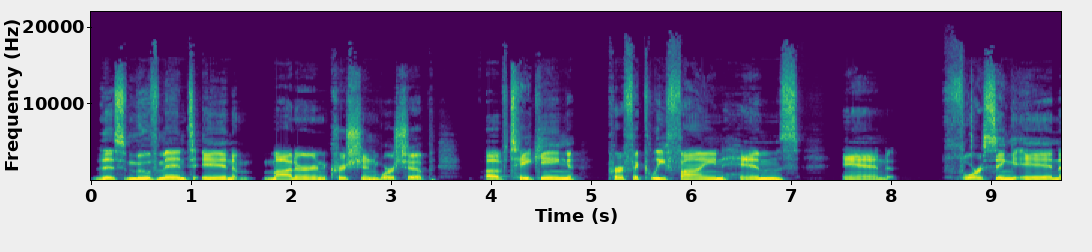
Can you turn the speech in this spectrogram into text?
this movement in modern Christian worship of taking perfectly fine hymns and forcing in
